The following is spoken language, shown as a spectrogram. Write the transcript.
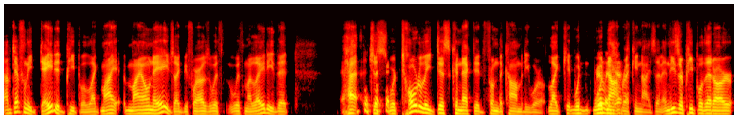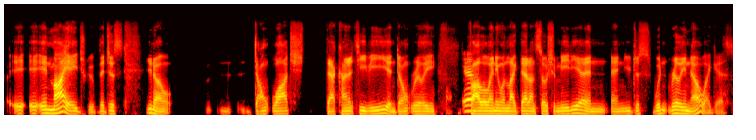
I've definitely dated people like my my own age like before I was with with my lady that had just were totally disconnected from the comedy world like it would would really, not yeah. recognize them and these are people that are in my age group that just you know don't watch that kind of TV and don't really yeah. follow anyone like that on social media and and you just wouldn't really know, I guess.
